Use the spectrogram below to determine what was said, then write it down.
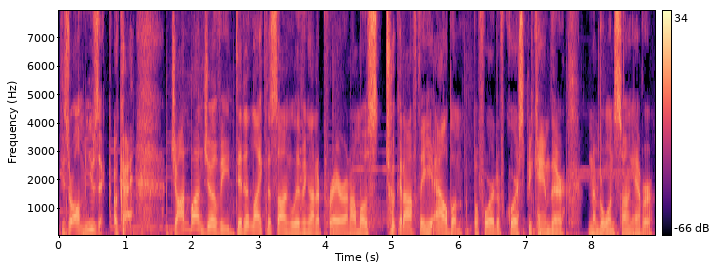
These are all music. Okay, Jon Bon Jovi didn't like the song "Living on a Prayer" and almost took it off the album before it, of course, became their number one song ever.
